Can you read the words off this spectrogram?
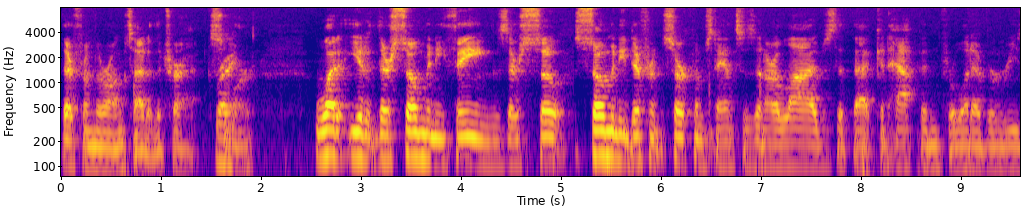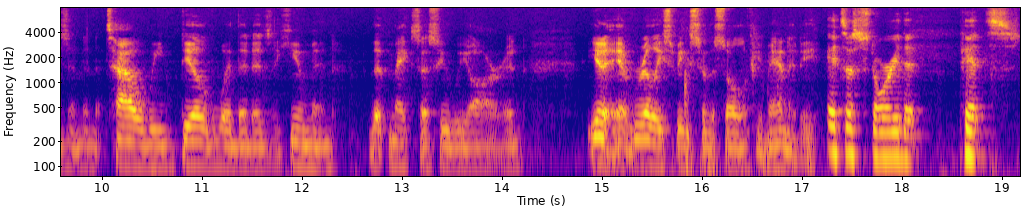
they're from the wrong side of the tracks Right. or what you know there's so many things there's so so many different circumstances in our lives that that could happen for whatever reason and it's how we deal with it as a human that makes us who we are and you know, it really speaks to the soul of humanity It's a story that pits.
